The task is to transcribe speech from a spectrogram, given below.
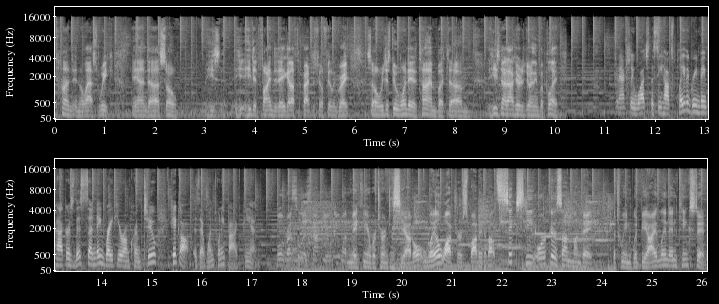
ton in the last week, and uh, so he's he, he, did fine today. Got off the practice field feeling great. So we just do one day at a time. But um, he's not out here to do anything but play. You can actually watch the Seahawks play the Green Bay Packers this Sunday right here on KREM 2. Kickoff is at 1:25 p.m. Well, Russell is not the only one making a return to Seattle. Whale watchers spotted about 60 orcas on Monday between Whidbey Island and Kingston.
